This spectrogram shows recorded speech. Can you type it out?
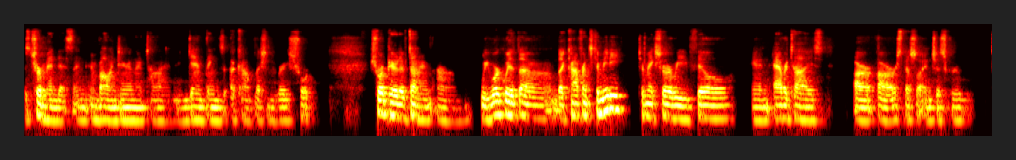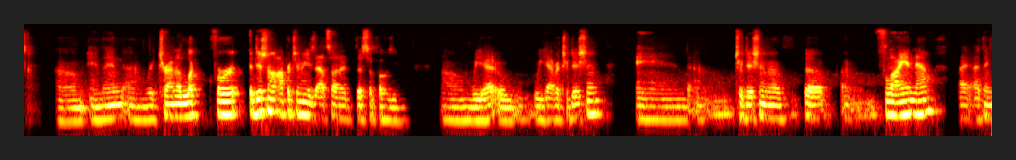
is tremendous and, and volunteering their time and getting things accomplished in a very short, short period of time. Um, we work with uh, the conference committee to make sure we fill and advertise our, our special interest group. Um, and then um, we're trying to look for additional opportunities outside the symposium. Um, we, have, we have a tradition and um, tradition of the um, fly-in now. I, I, think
